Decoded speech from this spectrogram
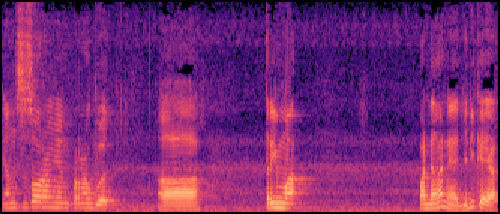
yang seseorang yang pernah gue eh, terima pandangannya, jadi kayak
